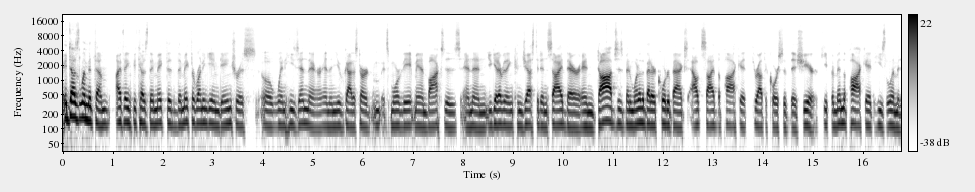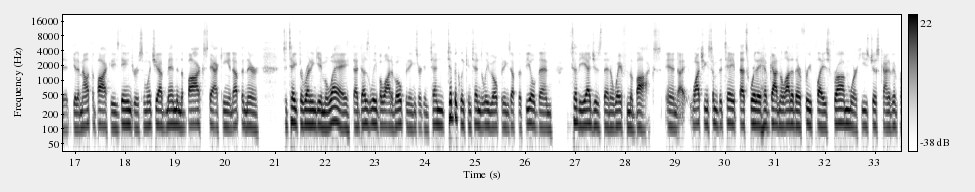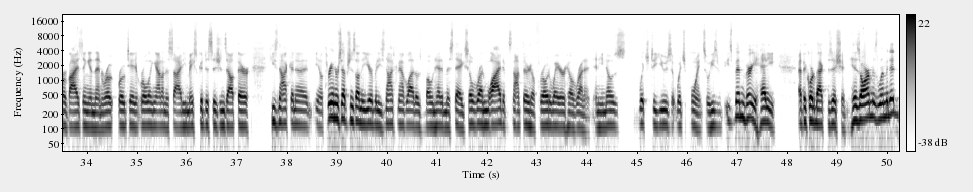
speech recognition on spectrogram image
It does limit them, I think, because they make the they make the running game dangerous uh, when he's in there, and then you've got to start. It's more of the eight man boxes, and then you get everything congested inside there. And Dobbs has been one of the better quarterbacks outside the pocket throughout the course of this year. Keep him in the pocket, he's limited. Get him out the pocket, he's dangerous. And once you have men in the box stacking it up in there to take the running game away, that does leave a lot of openings, or contend typically contend to leave openings up the field. Then to the edges then away from the box. And I, watching some of the tape, that's where they have gotten a lot of their free plays from, where he's just kind of improvising and then ro- rotated, rolling out on the side. He makes good decisions out there. He's not going to, you know, three interceptions on the year, but he's not going to have a lot of those boneheaded mistakes. He'll run wide. If it's not there, he'll throw it away or he'll run it. And he knows which to use at which point. So he's he's been very heady at the quarterback position. His arm is limited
